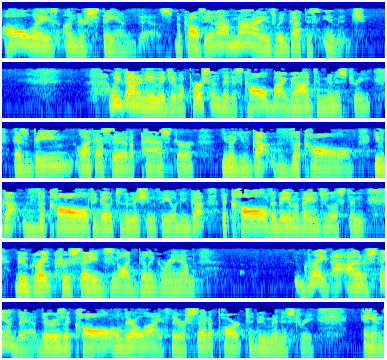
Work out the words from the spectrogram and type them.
always understand this because in our minds we've got this image we've got an image of a person that is called by God to ministry as being, like I said, a pastor. You know, you've got the call. You've got the call to go to the mission field. You've got the call to be an evangelist and do great crusades like Billy Graham. Great. I understand that. There is a call on their life. They are set apart to do ministry. And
